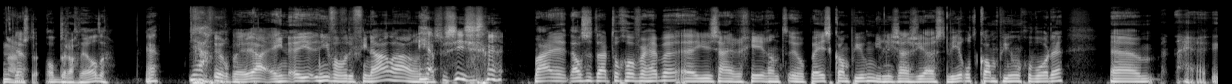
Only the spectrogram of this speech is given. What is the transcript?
Nou, ja. is de opdracht helder. Ja, ja. Europees, ja in, in ieder geval voor de finale halen. Ja, dus. precies. Maar als we het daar toch over hebben. jullie zijn regerend Europees kampioen. Jullie zijn zojuist wereldkampioen geworden. Um, nou ja,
